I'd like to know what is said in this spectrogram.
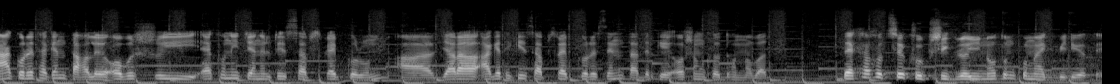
না করে থাকেন, তাহলে অবশ্যই এখনই চ্যানেলটি সাবস্ক্রাইব করুন। আর যারা আগে থেকেই সাবস্ক্রাইব করেছেন, তাদেরকে অসংখ্য ধন্যবাদ। দেখা হচ্ছে খুব শীঘ্রই নতুন কোনো এক ভিডিওতে।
